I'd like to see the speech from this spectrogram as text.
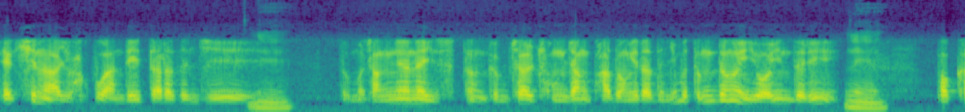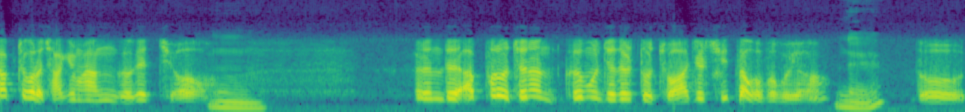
백신은 아직 확보가 안 돼 있다라든지 예. 또뭐 작년에 있었던 검찰총장 파동이라든지 뭐 등등의 요인들이 네. 복합적으로 작용한 거겠죠. 음. 그런데 앞으로 저는 그 문제들도 좋아질 수 있다고 보고요. 네. 또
